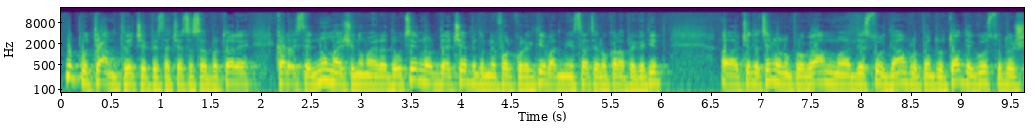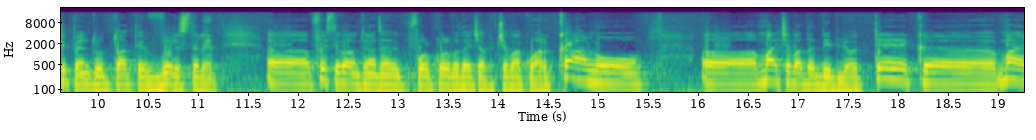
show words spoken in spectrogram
nu puteam trece peste această sărbătoare care este numai și numai rădăuțenilor, de aceea pentru un efort colectiv administrația locală a pregătit uh, cetățenilor un program uh, destul de amplu pentru toate gusturile și pentru toate vârstele. Uh, Festivalul Internațional de Folclor, văd aici ceva cu Arcanul, mai ceva de bibliotecă, mai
